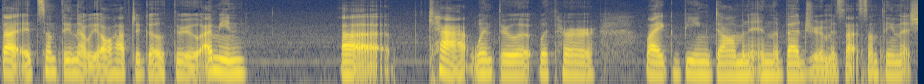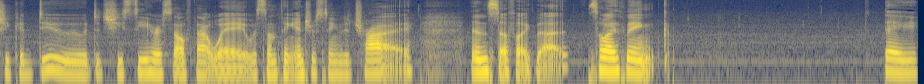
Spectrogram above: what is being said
that it's something that we all have to go through. I mean, uh, Kat went through it with her like being dominant in the bedroom. Is that something that she could do? Did she see herself that way? It was something interesting to try and stuff like that. So I think they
